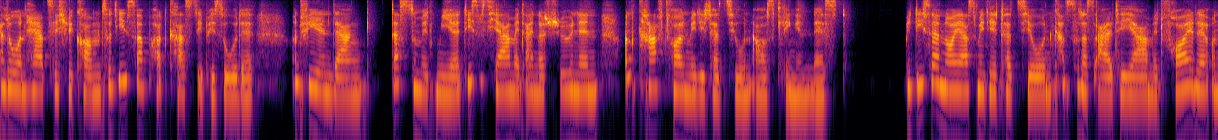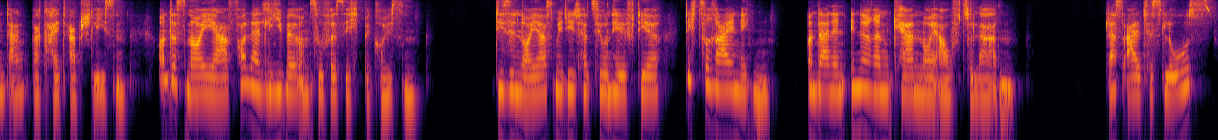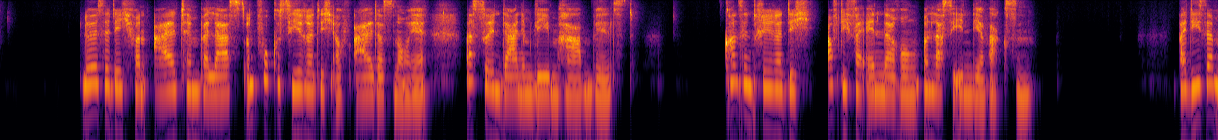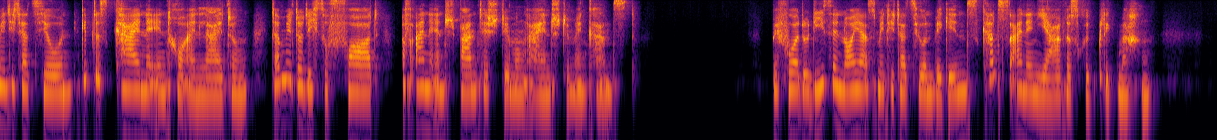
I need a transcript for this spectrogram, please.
Hallo und herzlich willkommen zu dieser Podcast-Episode und vielen Dank, dass du mit mir dieses Jahr mit einer schönen und kraftvollen Meditation ausklingen lässt. Mit dieser Neujahrsmeditation kannst du das alte Jahr mit Freude und Dankbarkeit abschließen und das neue Jahr voller Liebe und Zuversicht begrüßen. Diese Neujahrsmeditation hilft dir, dich zu reinigen und deinen inneren Kern neu aufzuladen. Lass Altes los, löse dich von altem Ballast und fokussiere dich auf all das Neue, was du in deinem Leben haben willst. Konzentriere dich auf die Veränderung und lass sie in dir wachsen. Bei dieser Meditation gibt es keine Intro-Einleitung, damit du dich sofort auf eine entspannte Stimmung einstimmen kannst. Bevor du diese Neujahrsmeditation beginnst, kannst du einen Jahresrückblick machen.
